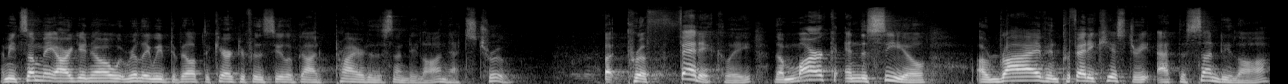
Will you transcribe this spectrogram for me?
I mean, some may argue, no, really we've developed a character for the seal of God prior to the Sunday law, and that's true. But prophetically, the mark and the seal arrive in prophetic history at the Sunday law,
